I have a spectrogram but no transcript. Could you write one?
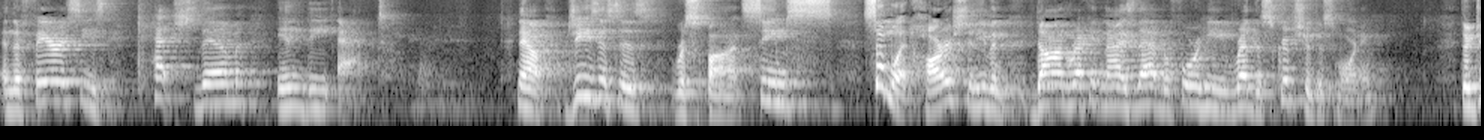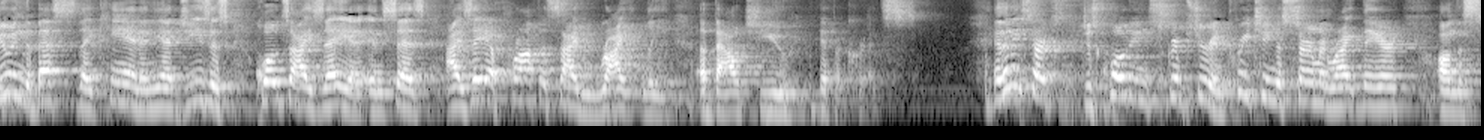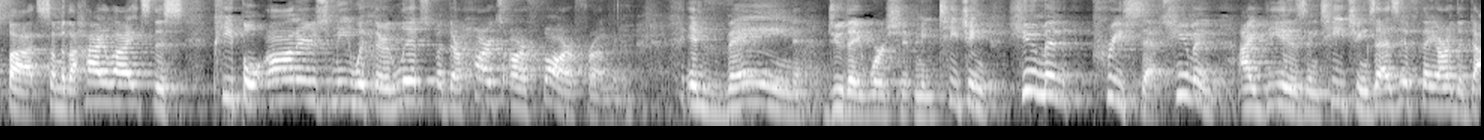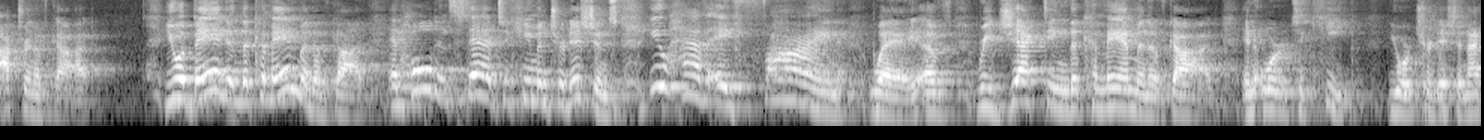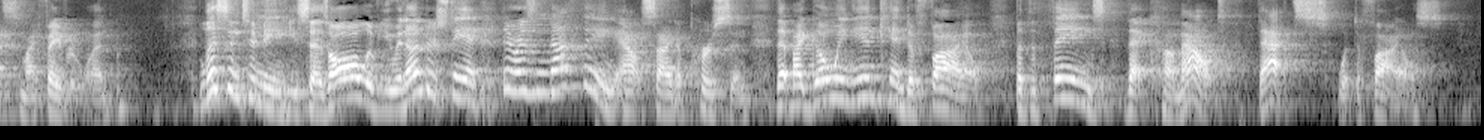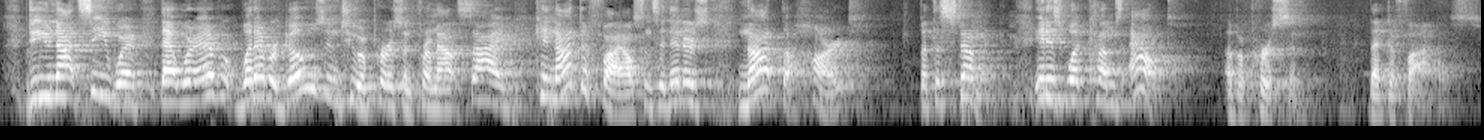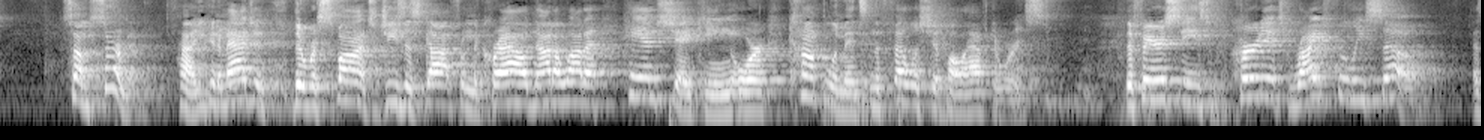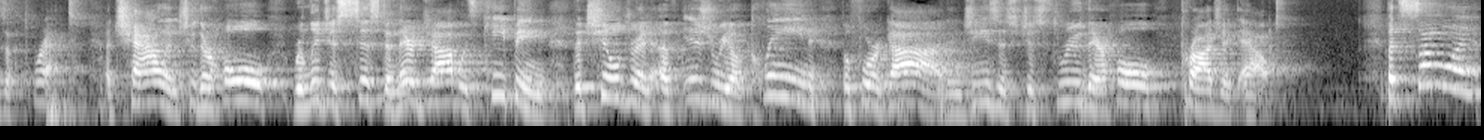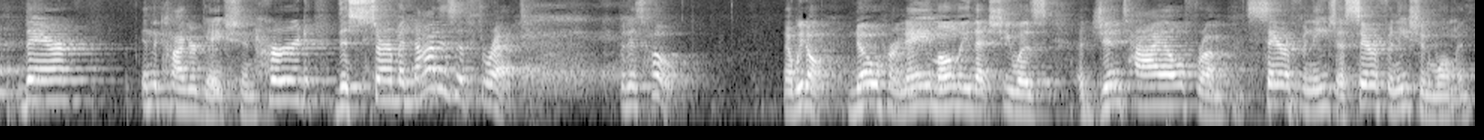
And the Pharisees catch them in the act. Now, Jesus' response seems somewhat harsh, and even Don recognized that before he read the scripture this morning. They're doing the best they can, and yet Jesus quotes Isaiah and says, Isaiah prophesied rightly about you hypocrites. And then he starts just quoting scripture and preaching a sermon right there on the spot. Some of the highlights this people honors me with their lips, but their hearts are far from me. In vain do they worship me, teaching human precepts, human ideas and teachings as if they are the doctrine of God. You abandon the commandment of God and hold instead to human traditions. You have a fine way of rejecting the commandment of God in order to keep your tradition. That's my favorite one. Listen to me, he says, all of you, and understand there is nothing outside a person that by going in can defile, but the things that come out, that's what defiles. Do you not see where, that wherever, whatever goes into a person from outside cannot defile, since it enters not the heart, but the stomach? It is what comes out of a person that defiles. Some sermon. Huh? You can imagine the response Jesus got from the crowd not a lot of handshaking or compliments in the fellowship hall afterwards. The Pharisees heard it rightfully so as a threat, a challenge to their whole religious system. Their job was keeping the children of Israel clean before God, and Jesus just threw their whole project out. But someone there in the congregation heard this sermon not as a threat, but as hope. Now, we don't know her name, only that she was a Gentile from Syrophoenicia, a Syrophoenician woman.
